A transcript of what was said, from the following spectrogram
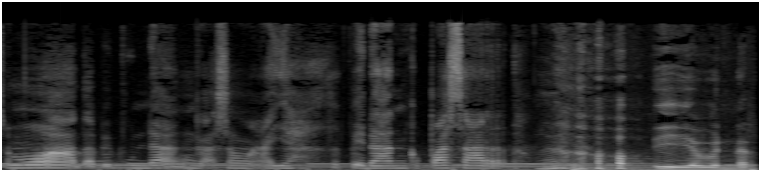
Semua, tapi bunda nggak sama ayah sepedaan ke pasar. iya bener.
